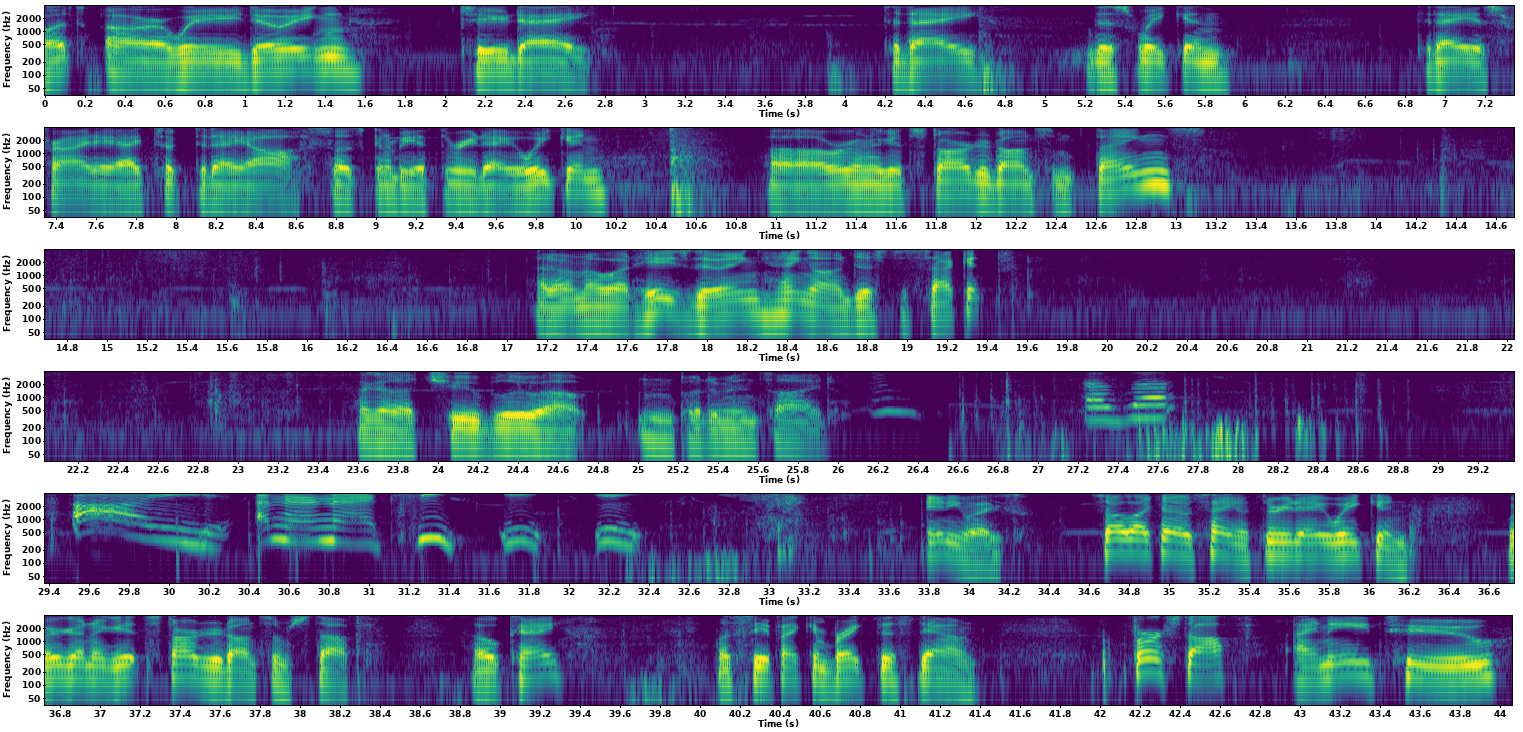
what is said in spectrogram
What are we doing today? Today, this weekend, today is Friday. I took today off, so it's going to be a three day weekend. Uh, we're going to get started on some things. I don't know what he's doing. Hang on just a second. I gotta chew blue out and put him inside. That? Anyways, so like I was saying, a three day weekend. We're gonna get started on some stuff. Okay? Let's see if I can break this down. First off, I need to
